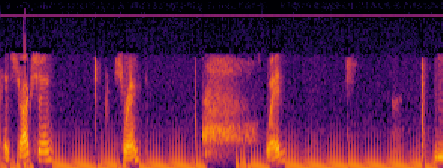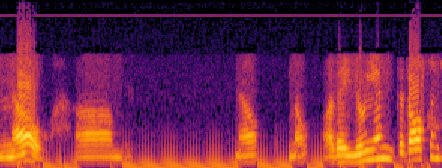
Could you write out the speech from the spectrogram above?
construction? Shrimp, squid. No. Um, no. No. Are they union, the Dolphins?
